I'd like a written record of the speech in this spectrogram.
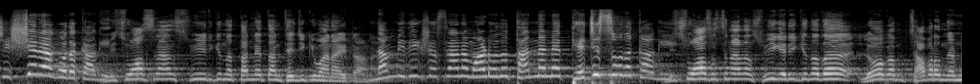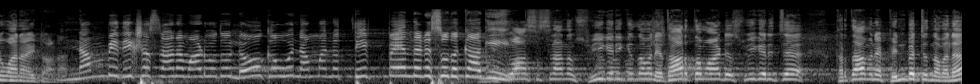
ಶಿಷ್ಯರಾಗುವುದಕ್ಕಾಗಿ വിശ്വാസസ്നാനം സ്വീകരിക്കുന്ന തന്നെ താൻ ത്യജിക്കുവാനായിട്ടാണ് ನಂಬಿ ದೀಕ್ಷಾ ಸ್ನಾನ ಮಾಡುವುದು ತನ್ನನ್ನೇ ತ್ಯಜಿಸುವುದಕ್ಕಾಗಿ വിശ്വാസ സ്നാനം സ്വീകരിക്കുന്നത് ലോകം ചവറന്നെണ്ണുവാനായിട്ടാണ് ನಂಬಿ ದೀಕ್ಷಾ ಸ್ನಾನ ಮಾಡುವುದು ಲೋಕವು ನಮ್ಮನ್ನು ತಿಪ್ಪೆಂದೆಣಿಸುವುದಕ್ಕಾಗಿ വിശ്വാസ സ്നാനം സ്വീകരിക്കുന്നവൻ യഥാർത്ഥമായിട്ട് സ്വീകരിച്ച് കർത്താവിനെ പിൻപറ്റുന്നവന്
